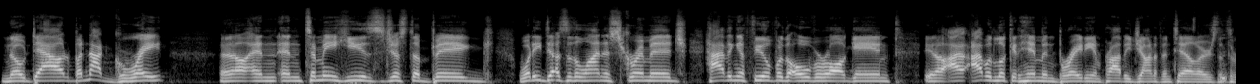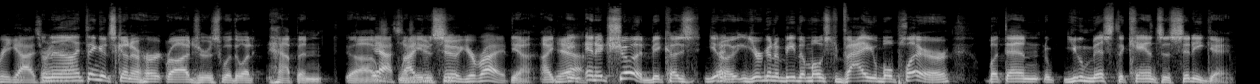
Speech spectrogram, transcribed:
no doubt, but not great. You know, and and to me, he's just a big what he does to the line of scrimmage, having a feel for the overall game. You know, I, I would look at him and Brady and probably Jonathan Taylor as the three guys right no, now. I think it's going to hurt Rodgers with what happened. Uh, Yes, when I he do was- too. You're right. Yeah, I, Yeah. And, and it should because you know you're going to be the most valuable player, but then you miss the Kansas City game.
